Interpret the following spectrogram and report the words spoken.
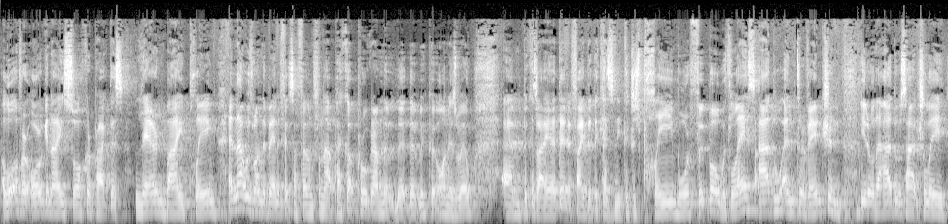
a lot of our organised soccer practice. Learn by playing, and that was one of the benefits I found from that pickup program that, that, that we put on as well, um, because I identified that the kids need to just play more football with less adult intervention intervention, you know, the adults actually,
